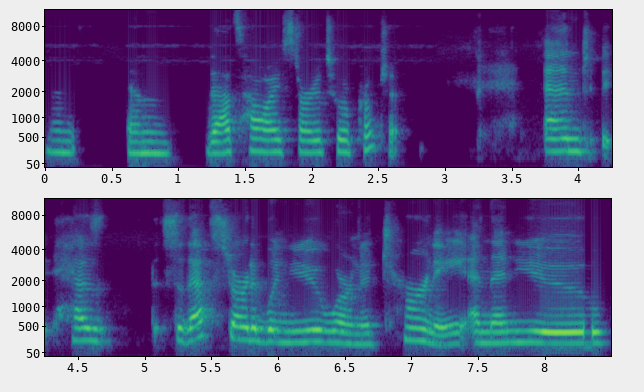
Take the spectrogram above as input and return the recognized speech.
And and that's how I started to approach it. And has so that started when you were an attorney and then you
